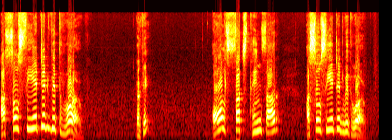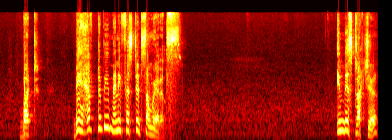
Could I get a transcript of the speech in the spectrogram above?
associated with verb, okay. All such things are associated with verb, but they have to be manifested somewhere else. In this structure,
